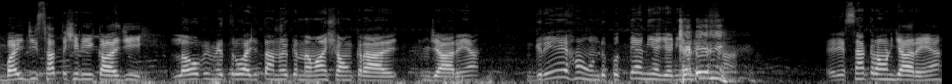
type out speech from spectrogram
ਬਾਈ ਜੀ ਸਤਿ ਸ਼੍ਰੀ ਅਕਾਲ ਜੀ। ਲਓ ਵੀ ਮਿੱਤਰੋ ਅੱਜ ਤੁਹਾਨੂੰ ਇੱਕ ਨਵਾਂ ਸ਼ੌਂਕ ਕਰਾ ਜਾ ਰਹੇ ਆ ਗ੍ਰੇ ਹਾਊਂਡ ਕੁੱਤਿਆਂ ਦੀਆਂ ਜਿਹੜੀਆਂ। ਰੇਸਾਂ- ਰੇਸਾਂ ਕਰਾਉਣ ਜਾ ਰਹੇ ਆ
